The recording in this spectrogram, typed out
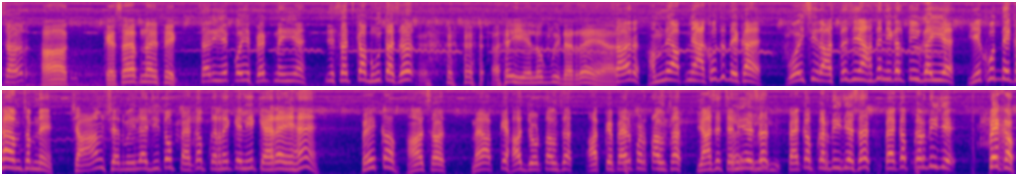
सर हाँ कैसा है अपना इफेक्ट सर ये कोई इफेक्ट नहीं है ये सच का भूत है सर अरे ये लोग भी डर रहे हैं यार सर हमने अपने आंखों से देखा है वो इसी रास्ते से यहाँ से निकलती हुई गई है ये खुद देखा है हम सबने शाम शर्मिला जी तो पैकअप करने के लिए कह रहे हैं पैकअप हाँ सर मैं आपके हाथ जोड़ता हूँ सर आपके पैर पड़ता हूँ सर यहाँ से चलिए सर पैकअप कर दीजिए सर पैकअप कर दीजिए पैकअप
